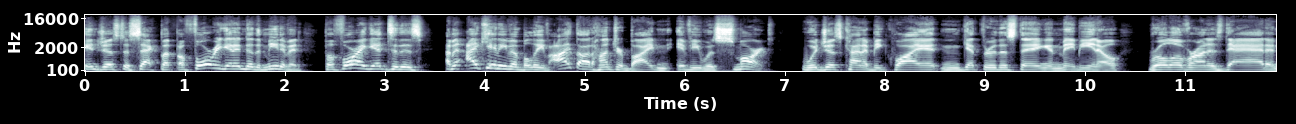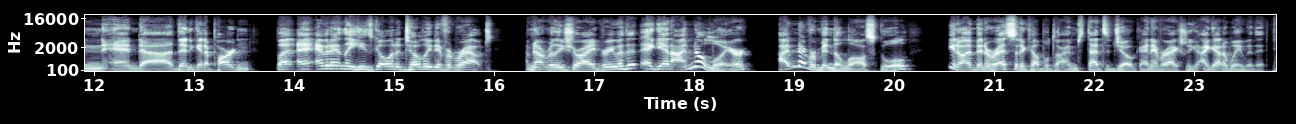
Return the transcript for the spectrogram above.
in just a sec. But before we get into the meat of it, before I get to this, I mean, I can't even believe I thought Hunter Biden, if he was smart, would just kind of be quiet and get through this thing and maybe you know roll over on his dad and and uh, then get a pardon. But evidently, he's going a totally different route. I'm not really sure I agree with it. Again, I'm no lawyer. I've never been to law school. You know, I've been arrested a couple times. That's a joke. I never actually I got away with it.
